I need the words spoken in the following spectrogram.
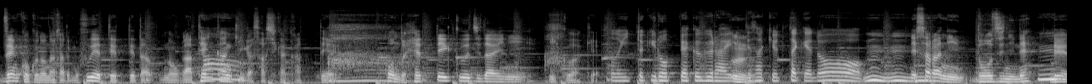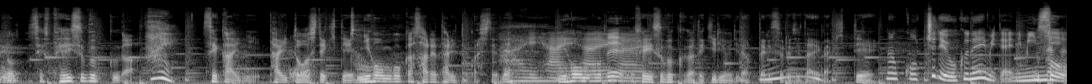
全国の中でも増えてってたのが転換期が差し掛かって今度減っていく時代に行くわけ。その一時600ぐらいっうん。てさっき言ってたけど、うん、うんうん。でさらに同時にね、うん。例のフェイスブックがはい。世界に台頭してきて日本語化されたりとかしてね、はいはい日本語でフェイスブックができるようになったりする時代が来て。なんかこっちでよくねみたいにみんなそう。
